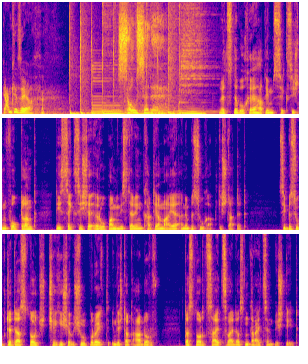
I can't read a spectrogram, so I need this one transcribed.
Danke sehr. So said Letzte Woche hat im sächsischen Vogtland die sächsische Europaministerin Katja Mayer einen Besuch abgestattet. Sie besuchte das deutsch-tschechische Schulprojekt in der Stadt Adorf, das dort seit 2013 besteht.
